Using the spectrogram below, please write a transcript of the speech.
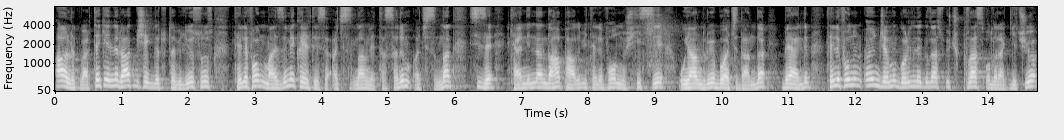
ağırlık var. Tek elle rahat bir şekilde tutabiliyorsunuz. Telefon malzeme kalitesi açısından ve tasarım açısından size kendinden daha pahalı bir telefonmuş hissi uyandırıyor. Bu açıdan da beğendim. Telefonun ön camı Gorilla Glass 3 Plus olarak geçiyor.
